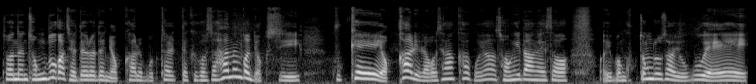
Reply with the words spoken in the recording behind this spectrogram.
저는 정부가 제대로 된 역할을 못할 때 그것을 하는 것 역시 국회의 역할이라고 생각하고요. 정의당에서 어, 이번 국정조사 요구에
